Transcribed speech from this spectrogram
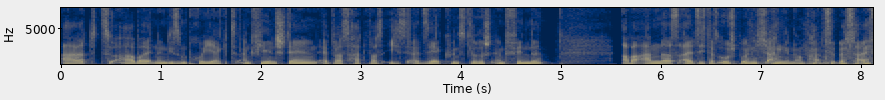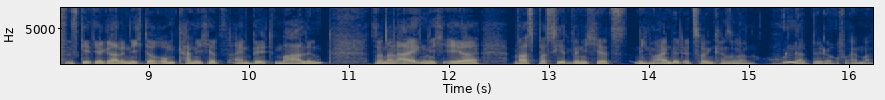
Art zu arbeiten in diesem Projekt an vielen Stellen etwas hat, was ich als sehr künstlerisch empfinde aber anders, als ich das ursprünglich angenommen hatte. Das heißt, es geht ja gerade nicht darum, kann ich jetzt ein Bild malen, sondern eigentlich eher, was passiert, wenn ich jetzt nicht nur ein Bild erzeugen kann, sondern 100 Bilder auf einmal.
